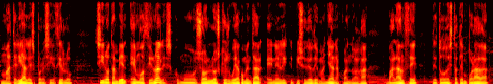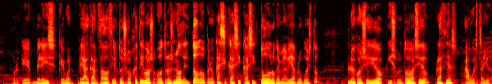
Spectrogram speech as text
materiales, por así decirlo, sino también emocionales, como son los que os voy a comentar en el episodio de mañana, cuando haga balance de toda esta temporada, porque veréis que bueno, he alcanzado ciertos objetivos, otros no del todo, pero casi casi casi todo lo que me había propuesto lo he conseguido y sobre todo ha sido gracias a vuestra ayuda.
